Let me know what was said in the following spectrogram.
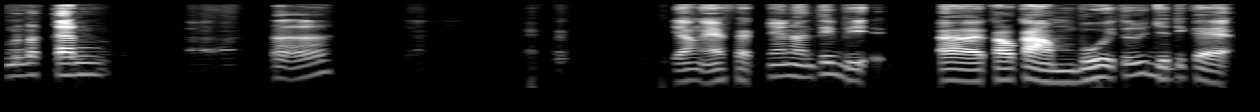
Menekan Heeh. yang efek yang efeknya nanti bi- eh, kalau kambuh itu jadi kayak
